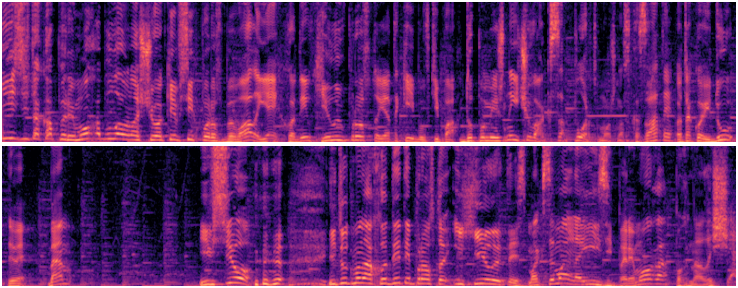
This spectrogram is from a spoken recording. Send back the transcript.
ізі така перемога була. У нас чуваки всіх порозбивали. Я їх ходив, хілив просто. Я такий був, типа, допоміжний чувак, саппорт, можна сказати. Отако йду, диви, бем. І все. І тут можна ходити просто і хілитись. Максимальна ізі перемога. Погнали ще.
